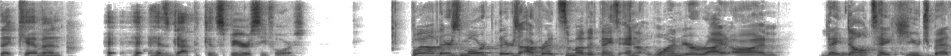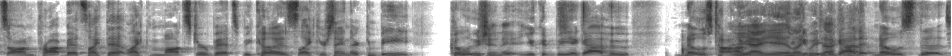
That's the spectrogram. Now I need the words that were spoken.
that Kevin ha- ha- has got the conspiracy for us. Well, there's more. There's I've read some other things, and one you're right on. They don't take huge bets on prop bets like that, like monster bets, because like you're saying, there can be collusion. It- you could be a guy who knows Tom. Yeah, yeah, You like can be the guy about. that knows the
